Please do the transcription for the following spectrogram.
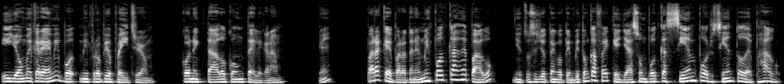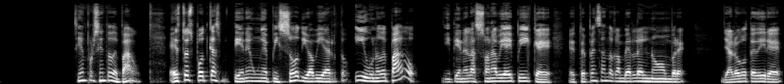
y yo me creé mi, mi, propio Patreon conectado con Telegram. ¿Para qué? Para tener mis podcasts de pago. Y entonces yo tengo Te invito a un café, que ya es un podcast 100% de pago. 100% de pago. Estos podcasts tienen un episodio abierto y uno de pago. Y tiene la zona VIP que estoy pensando cambiarle el nombre. Ya luego te diré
